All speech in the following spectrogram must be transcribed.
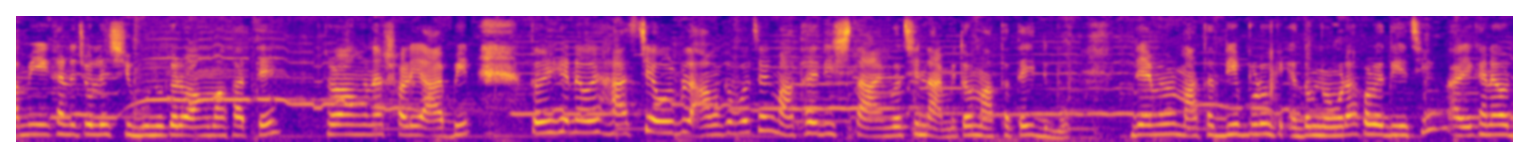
আমি এখানে চলে এসেছি বুনুকে রং মাখাতে। রং না সরি আবির। তো এখানে ওই হাসছে ওর বলে আমাকে বলছে মাথায় দিস না। আমি বলছি, না, আমি তোর মাথাতেই দিব। দিয়ে আমি ওর মাথা দিয়ে পুরো একদম নোংরা করে দিয়েছি। আর এখানে ওর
